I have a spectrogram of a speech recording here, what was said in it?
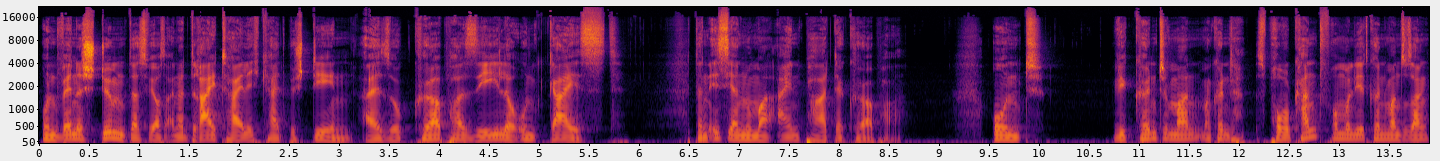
Und wenn es stimmt, dass wir aus einer Dreiteiligkeit bestehen, also Körper, Seele und Geist, dann ist ja nun mal ein Part der Körper. Und wie könnte man, man könnte es provokant formuliert, könnte man so sagen,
